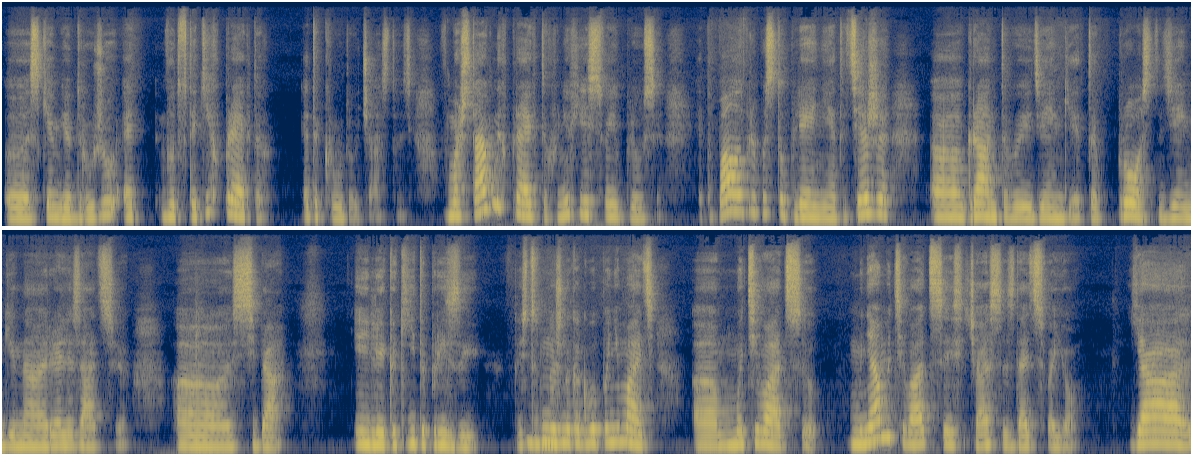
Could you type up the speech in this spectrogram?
э, с кем я дружу, это, вот в таких проектах это круто участвовать. В масштабных проектах у них есть свои плюсы. Это баллы при поступлении, это те же э, грантовые деньги, это просто деньги на реализацию э, себя или какие-то призы. То есть mm-hmm. тут нужно как бы понимать э, мотивацию. У меня мотивация сейчас создать свое. Я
